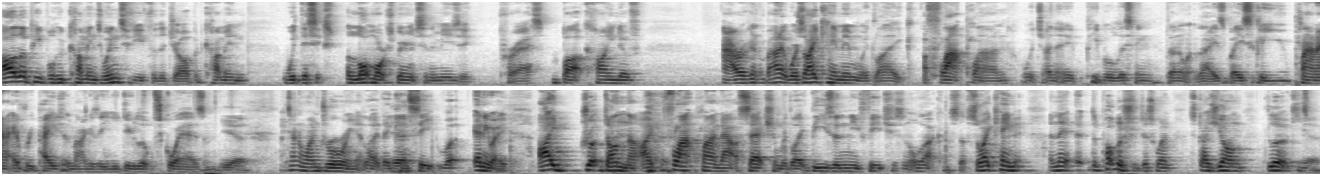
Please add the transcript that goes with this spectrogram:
other people who'd come in to interview for the job had come in with this ex- a lot more experience in the music press, but kind of arrogant about it. Whereas I came in with like a flat plan, which I know people listening don't know what that is. Basically, you plan out every page of the magazine, you do little squares, and Yeah. I don't know why I'm drawing it like they Yeah. can see. But anyway, I dr- done that. I flat planned out a section with like these are the new features and all that kind of stuff. So I came and they, the publisher just went, "This guy's young. Look, he's Yeah.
